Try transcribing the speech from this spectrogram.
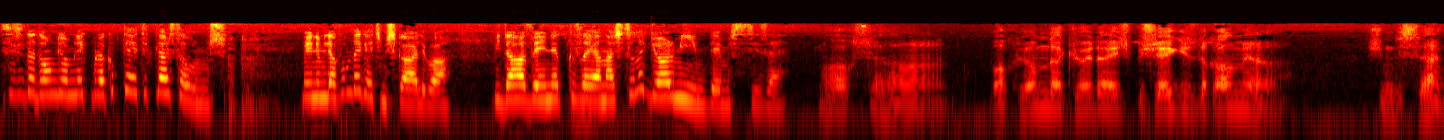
Sizi de don gömlek bırakıp tehditler savurmuş. Benim lafım da geçmiş galiba. Bir daha Zeynep kıza yanaştığını görmeyeyim demiş size. Ah sen, bakıyorum da köyde hiçbir şey gizli kalmıyor. Şimdi sen,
